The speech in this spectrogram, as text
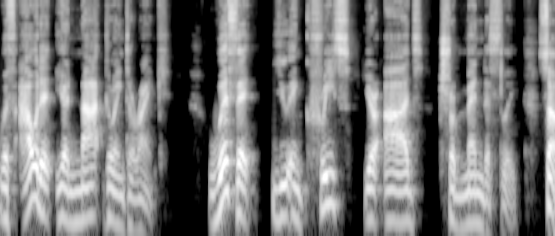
Without it, you're not going to rank. With it, you increase your odds tremendously. So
